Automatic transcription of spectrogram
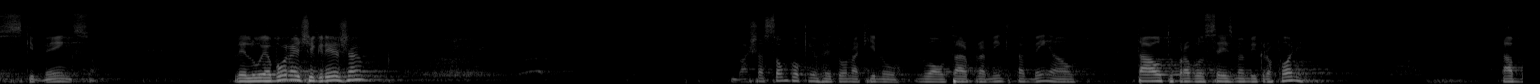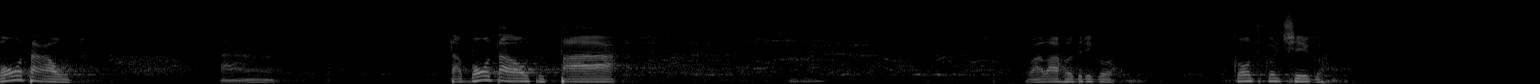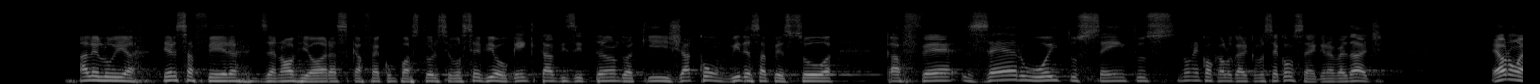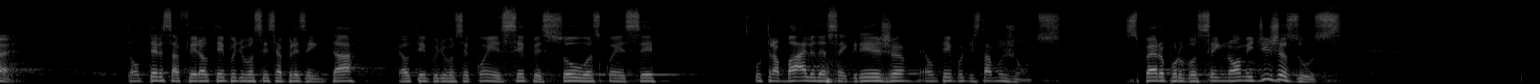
Deus, que bênção. Aleluia. Boa noite, igreja. Baixa só um pouquinho o retorno aqui no, no altar para mim, que está bem alto. Está alto para vocês meu microfone? Tá bom ou tá alto? Ah. Tá bom ou tá alto? Tá. Vai lá, Rodrigo. Conto contigo. Aleluia. Terça-feira, 19 horas, café com o pastor. Se você viu alguém que está visitando aqui, já convida essa pessoa. Café 0800. Não é em qualquer lugar que você consegue, não é verdade? É ou não é? Então, terça-feira é o tempo de você se apresentar, é o tempo de você conhecer pessoas, conhecer o trabalho dessa igreja, é um tempo de estarmos juntos. Espero por você em nome de Jesus.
